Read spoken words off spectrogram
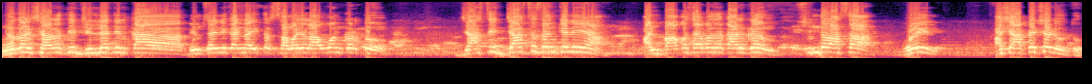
नगर शहरातील जिल्ह्यातील का भीमसैनिकांना इतर समाजाला आव्हान करतो. जास्तीत जास्त संख्येने या. आणि बाबासाहेबांचा कार्यक्रम सुंदर असा होईल अशी अपेक्षा ठेवतो.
